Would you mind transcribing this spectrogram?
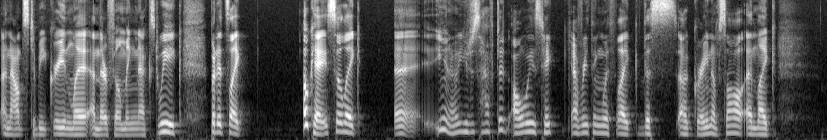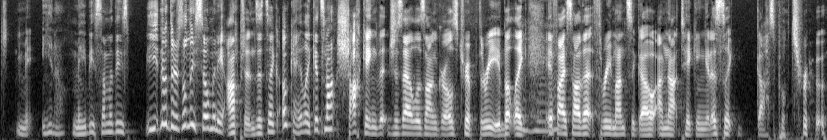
announced to be greenlit and they're filming next week. But it's like okay so like uh, you know you just have to always take everything with like this uh, grain of salt and like you know maybe some of these you know there's only so many options. It's like okay like it's not shocking that gizelle is on girls trip 3 but like if i saw that three months ago i'm not taking it as like gospel truth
